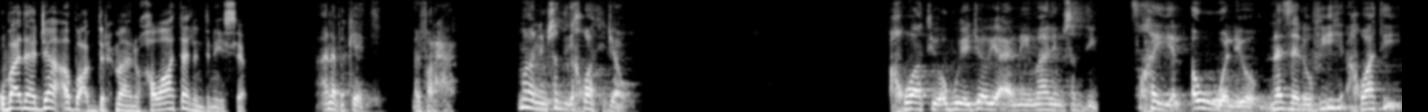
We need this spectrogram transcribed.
وبعدها جاء أبو عبد الرحمن وخواته لإندونيسيا. أنا بكيت من الفرحه ماني مصدق أخواتي جاوا. أخواتي وأبوي جاوا يعني ماني مصدق. تخيل أول يوم نزلوا فيه أخواتي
